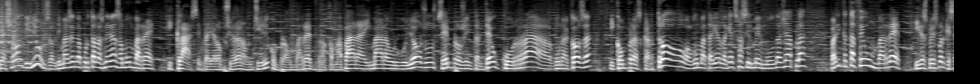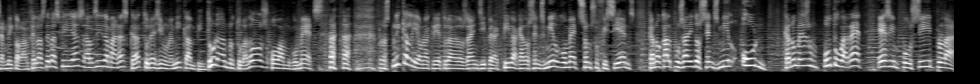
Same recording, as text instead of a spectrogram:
I això el dilluns. El dimarts hem de portar les nenes amb un barret. I clar, sempre hi ha l'opció d'anar a un xino i comprar un barret, però com a pare i mare orgullosos, sempre us intenteu currar alguna cosa i compres cartró o algun material d'aquests fàcilment moldejable per intentar fer un barret. I després, perquè sembli que l'han fet les teves filles, els hi demanes que toregin una mica amb pintura, amb rotuladors o amb gomets. però explica-li a una criatura de dos anys hiperactiva que 200.000 gomets són suficients, que no cal posar-hi 200.001, que només és un puto barret. És impossible.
